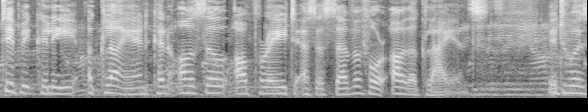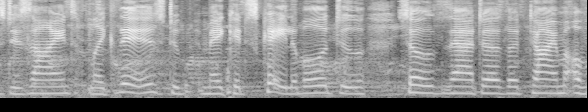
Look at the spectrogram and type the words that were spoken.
typically a client can also operate as a server for other clients. It was designed like this to make it scalable to so that uh, the time of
